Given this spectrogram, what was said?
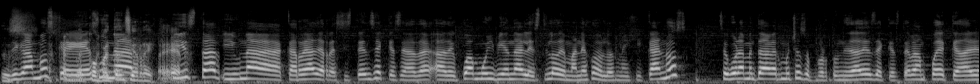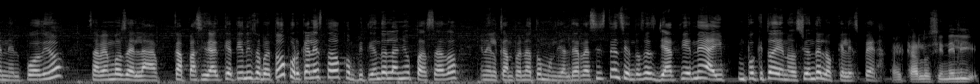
Digamos que es una pista y una carrera de resistencia que se adecua muy bien al estilo de manejo de los mexicanos. Seguramente va a haber muchas oportunidades de que Esteban puede quedar en el podio. Sabemos de la capacidad que tiene y sobre todo porque él ha estado compitiendo el año pasado en el Campeonato Mundial de Resistencia. Entonces ya tiene ahí un poquito de noción de lo que le espera. A ver, Carlos Sinelli,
